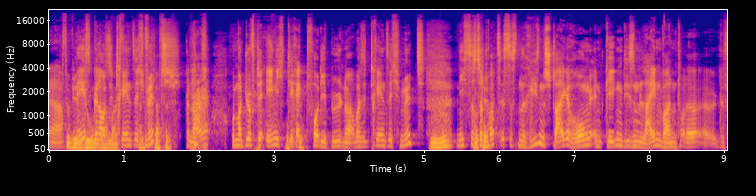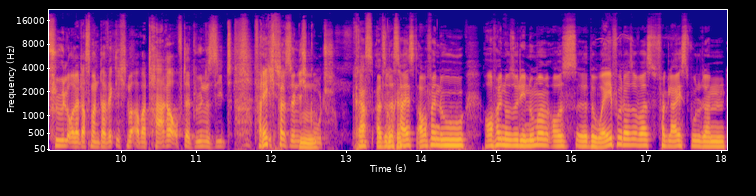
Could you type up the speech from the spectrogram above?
Ja, so nee, genau, sie drehen sich mit, klassisch. genau. Und man dürfte eh nicht direkt vor die Bühne, aber sie drehen sich mit. Mhm. Nichtsdestotrotz okay. ist es eine Riesensteigerung entgegen diesem Leinwand oder äh, Gefühl oder dass man da wirklich nur Avatare auf der Bühne sieht. Fand Echt? ich persönlich mhm. gut. Krass, also okay. das heißt, auch wenn du, auch wenn du so die Nummer aus äh, The Wave oder sowas vergleichst, wo du dann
